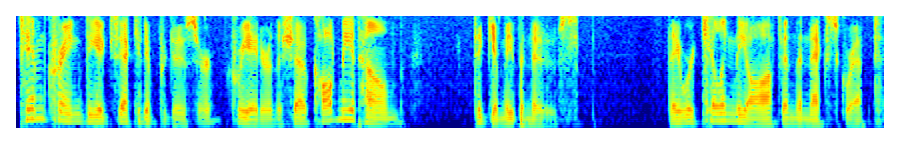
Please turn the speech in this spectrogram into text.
Tim Kring, the executive producer, creator of the show, called me at home to give me the news. They were killing me off in the next script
